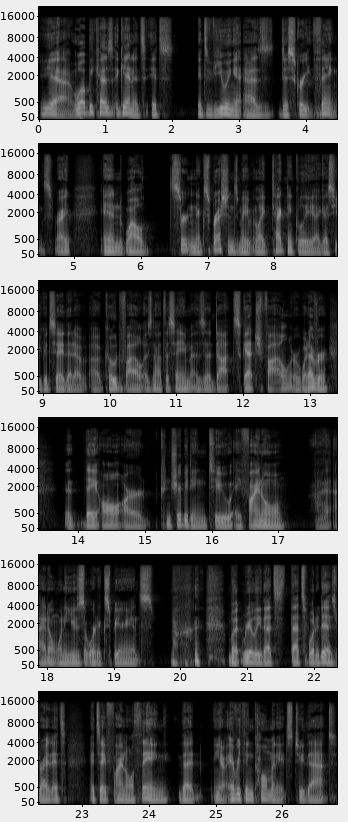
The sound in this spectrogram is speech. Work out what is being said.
Yeah, well, because again, it's it's it's viewing it as discrete things, right? And while certain expressions may like technically, I guess you could say that a, a code file is not the same as a dot sketch file or whatever. They all are contributing to a final. I, I don't want to use the word experience but really that's that's what it is right it's it's a final thing that you know everything culminates to that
